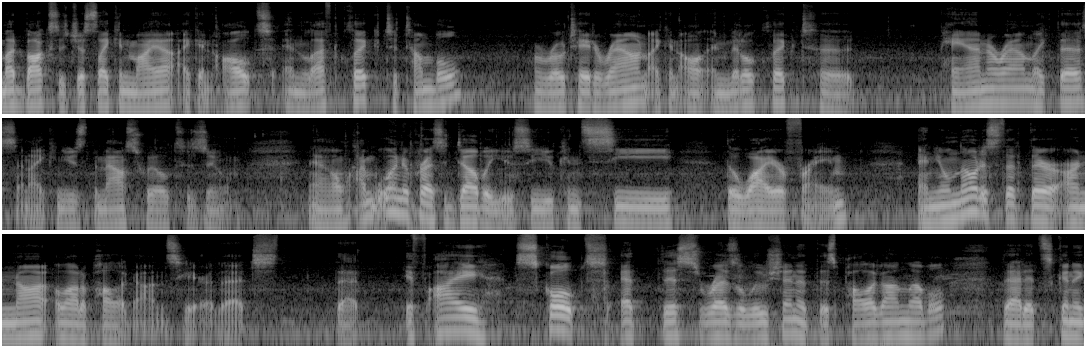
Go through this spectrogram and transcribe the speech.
Mudbox is just like in Maya. I can Alt and left click to tumble or rotate around. I can Alt and middle click to pan around like this and I can use the mouse wheel to zoom. Now I'm going to press W so you can see the wireframe and you'll notice that there are not a lot of polygons here that that if I sculpt at this resolution at this polygon level that it's going to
